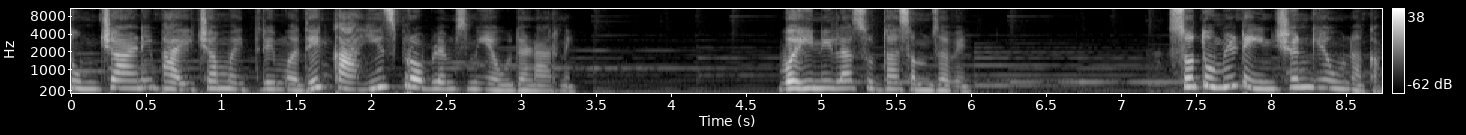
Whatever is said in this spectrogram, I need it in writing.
तुमच्या आणि भाईच्या मैत्रीमध्ये काहीच प्रॉब्लेम्स मी येऊ देणार नाही. वहिनीला सुद्धा समजावेन. सो तुम्ही टेन्शन घेऊ नका.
